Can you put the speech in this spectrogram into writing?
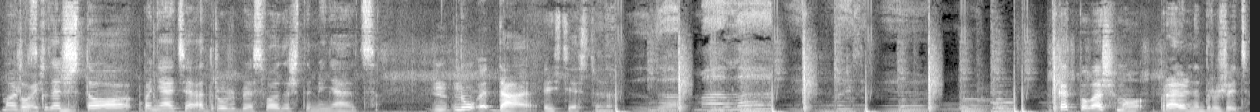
Можно То есть сказать, н- что понятия о дружбе с возрастом меняются. Ну, э, да, естественно. Как, по-вашему, правильно дружить?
